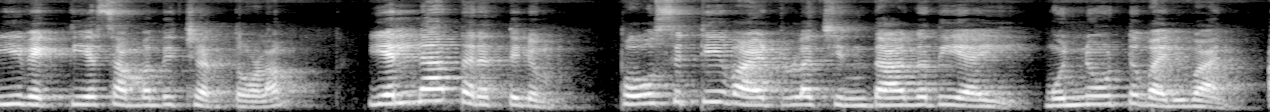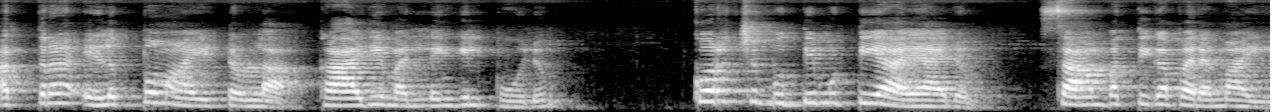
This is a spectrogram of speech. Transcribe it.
ഈ വ്യക്തിയെ സംബന്ധിച്ചിടത്തോളം എല്ലാ തരത്തിലും പോസിറ്റീവായിട്ടുള്ള ചിന്താഗതിയായി മുന്നോട്ട് വരുവാൻ അത്ര എളുപ്പമായിട്ടുള്ള കാര്യമല്ലെങ്കിൽ പോലും കുറച്ച് ബുദ്ധിമുട്ടിയായാലും സാമ്പത്തികപരമായി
